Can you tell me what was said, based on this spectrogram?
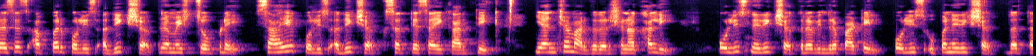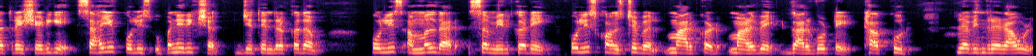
तसेच अप्पर पोलीस अधीक्षक रमेश चोपडे सहाय्यक पोलीस अधीक्षक सत्यसाई कार्तिक यांच्या मार्गदर्शनाखाली पोलीस निरीक्षक रवींद्र पाटील पोलीस उपनिरीक्षक दत्तात्रय शेडगे सहाय्यक पोलीस उपनिरीक्षक जितेंद्र कदम पोलीस अंमलदार समीर करे पोलीस कॉन्स्टेबल मार्कड माळवे गारगोटे ठाकूर रवींद्र राऊळ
